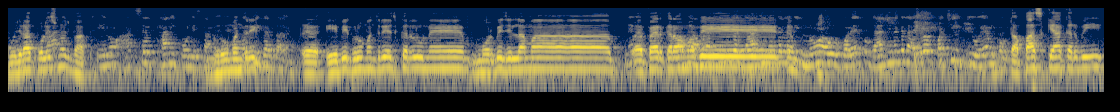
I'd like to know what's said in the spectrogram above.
ગુજરાત પોલીસનો જ ભાગ. ગૃહમંત્રી. એ બી ગૃહમંત્રીએ જ કરેલું ને મોરબી જિલ્લામાં એફઆઈઆર કરવામાં બી તપાસ ક્યાં કરવી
